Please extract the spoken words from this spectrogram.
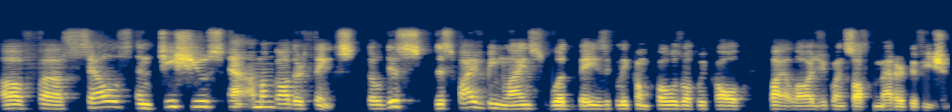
of uh, cells and tissues, among other things. So this this five beam lines would basically compose what we call biological and soft matter division.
